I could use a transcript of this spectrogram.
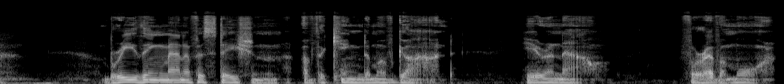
breathing manifestation of the kingdom of God, here and now, forevermore.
